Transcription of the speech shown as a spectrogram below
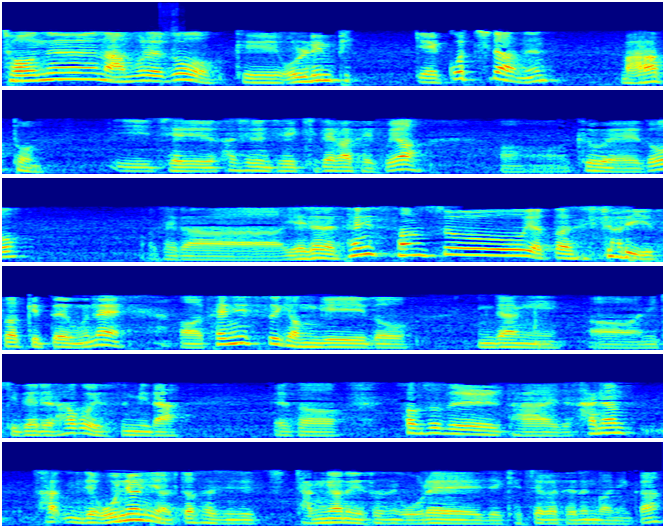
저는 아무래도 그 올림픽의 꽃이라는 마라톤 이 제일 사실은 제일 기대가 되고요. 어, 그 외에도 제가 예전에 테니스 선수였던 시절이 있었기 때문에 어, 테니스 경기도 굉장히 어, 많이 기대를 하고 있습니다. 그래서 선수들 다 이제 4년, 이제 5년이었죠. 사실 이제 작년에 있어서 올해 이제 개최가 되는 거니까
